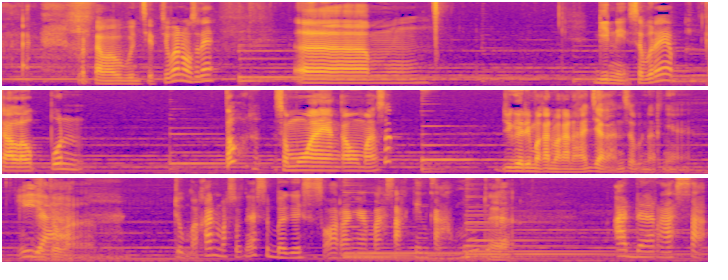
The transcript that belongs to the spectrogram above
Bertambah buncit. Cuman maksudnya um, gini sebenarnya kalaupun toh semua yang kamu masak juga dimakan-makan aja kan sebenarnya iya gitu kan. cuma kan maksudnya sebagai seseorang yang masakin kamu itu yeah. kan ada rasa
